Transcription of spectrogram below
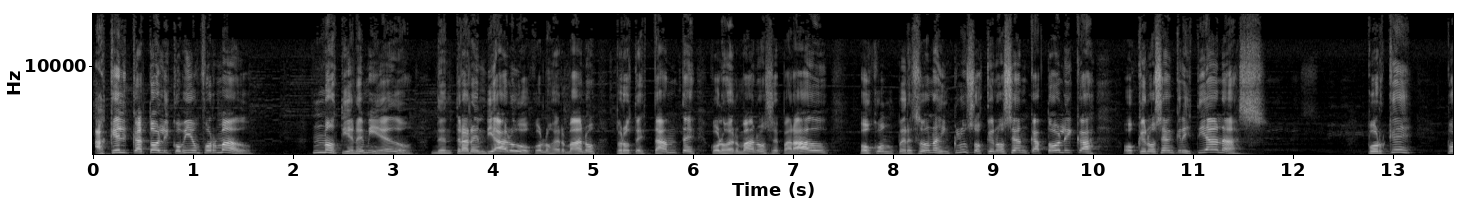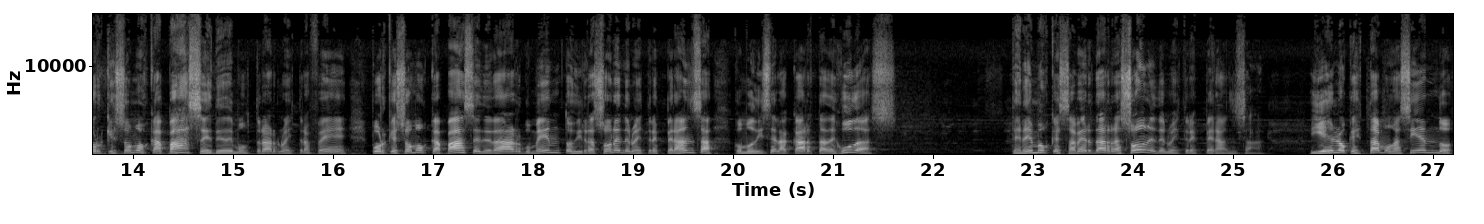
Aquel católico bien formado no tiene miedo de entrar en diálogo con los hermanos protestantes, con los hermanos separados o con personas incluso que no sean católicas o que no sean cristianas. ¿Por qué? Porque somos capaces de demostrar nuestra fe, porque somos capaces de dar argumentos y razones de nuestra esperanza, como dice la carta de Judas. Tenemos que saber dar razones de nuestra esperanza. Y es lo que estamos haciendo,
